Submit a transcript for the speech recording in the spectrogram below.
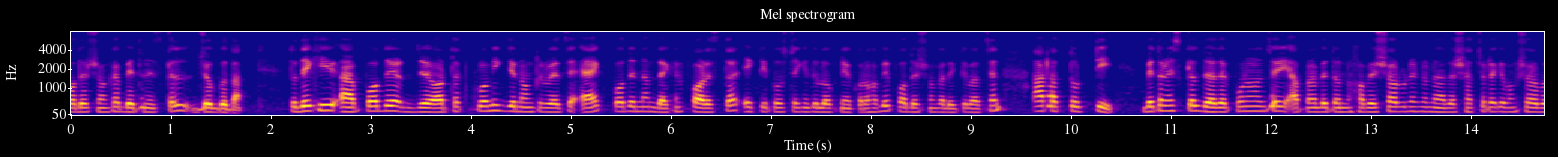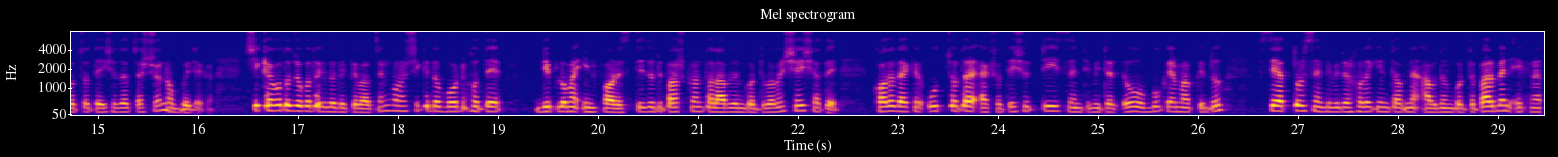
পদের সংখ্যা, বেতন স্কেল, যোগ্যতা। তো দেখি পদের যে, অর্থাৎ ক্রমিক যে নংটা রয়েছে, এক, পদের নাম দেখেন ফরেস্টার। একটি পোস্টে কিন্তু লোক নিয়োগ করা হবে। পদের সংখ্যা দেখতে পাচ্ছেন আটাত্তরটি। বেতন স্কেল দু হাজার পনেরো অনুযায়ী আপনার বেতন হবে সর্বনিম্ন নয় হাজার সাতশো টাকা এবং সর্বোচ্চ তেইশ হাজার চারশো নব্বই টাকা। শিক্ষাগত যোগ্যতা কিন্তু দেখতে পাচ্ছেন। কোনো শিক্ষিত বোর্ড হতে ডিপ্লোমা ইন ফরেস্ট্রি যদি পাশ করেন, তাহলে আবেদন করতে পারবেন। সেই সাথে কথা দেখেন উচ্চতা একশো তেষট্টি সেন্টিমিটার ও বুকের মাপ কিন্তু ছিয়াত্তর সেন্টিমিটার হলে কিন্তু আপনি আবেদন করতে পারবেন। এখানে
